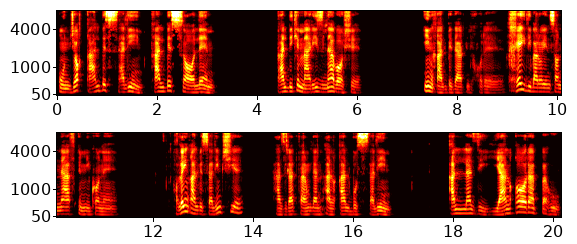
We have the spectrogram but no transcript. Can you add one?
اونجا قلب سلیم قلب سالم. قلبی که مریض نباشه. این قلب به درد می‌خوره. خیلی برای انسان نفع می‌کنه. حالا این قلب سلیم چیه؟ حضرت فرمودن القلب السلیم الذی یلقا ربه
